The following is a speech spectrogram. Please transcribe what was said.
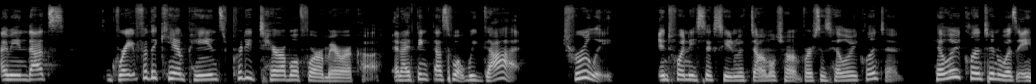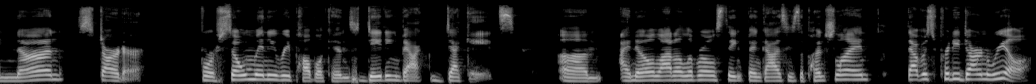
I mean, that's great for the campaigns, pretty terrible for America. And I think that's what we got, truly, in 2016 with Donald Trump versus Hillary Clinton. Hillary Clinton was a non starter for so many Republicans dating back decades. Um, I know a lot of liberals think Benghazi's the punchline. That was pretty darn real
